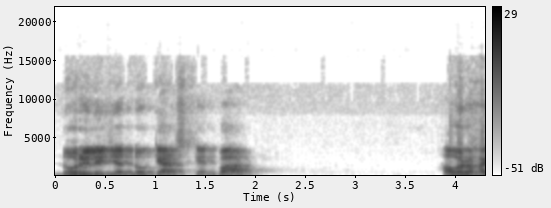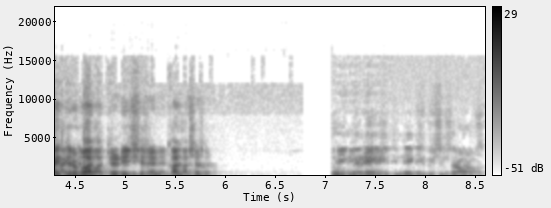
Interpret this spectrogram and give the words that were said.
no religion, no caste can bar our Hyderabad tradition and culture. being arranged in exhibition grounds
